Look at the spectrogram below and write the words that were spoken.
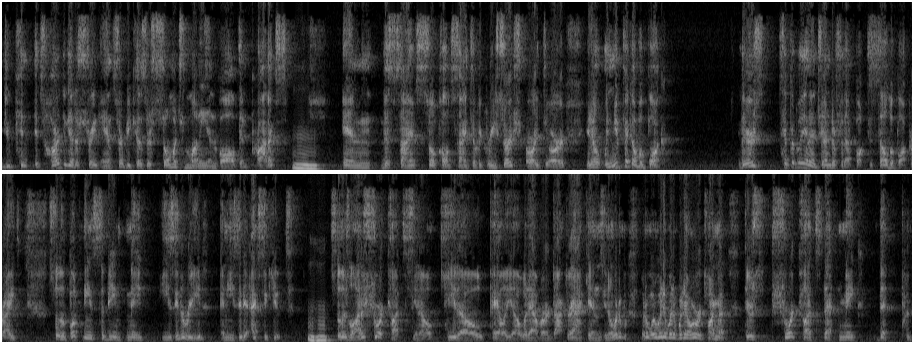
you can it's hard to get a straight answer because there's so much money involved in products mm. in this science so-called scientific research or or you know when you pick up a book there's typically an agenda for that book to sell the book right so the book needs to be made easy to read and easy to execute mm-hmm. so there's a lot of shortcuts you know keto paleo whatever dr atkins you know whatever, whatever, whatever we're talking about there's shortcuts that make that put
